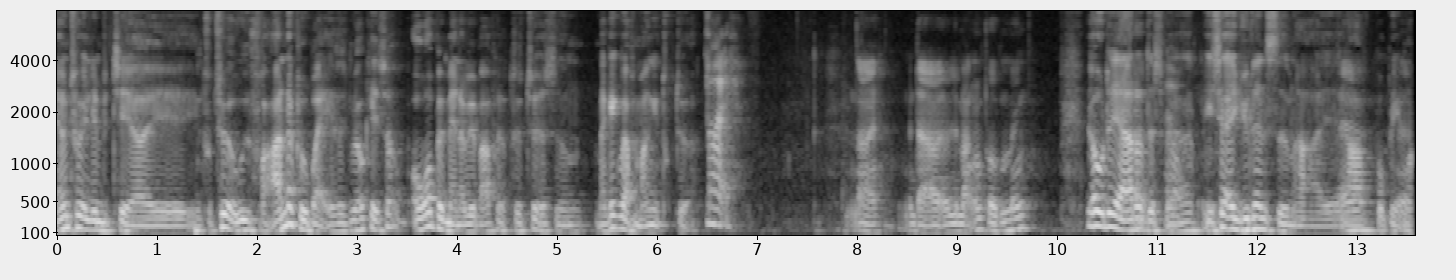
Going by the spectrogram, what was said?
Eventuelt invitere øh, instruktører ud fra andre klubber af, så okay, så overbemander vi bare på instruktørsiden. Man kan ikke være for mange instruktører. Nej. Nej, men der er jo lidt mangel på dem, ikke? Jo, det er der desværre. Især i Jyllandssiden har jeg ja, haft problemer. Ja.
